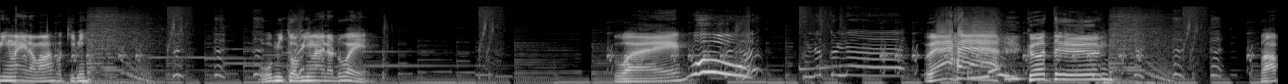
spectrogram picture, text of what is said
วิ่งไล่เราวะเมื่อกี้นี้โอ้มีตัววิ่งไล่เราด้วย สวยแหวเกิดตึงครับ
